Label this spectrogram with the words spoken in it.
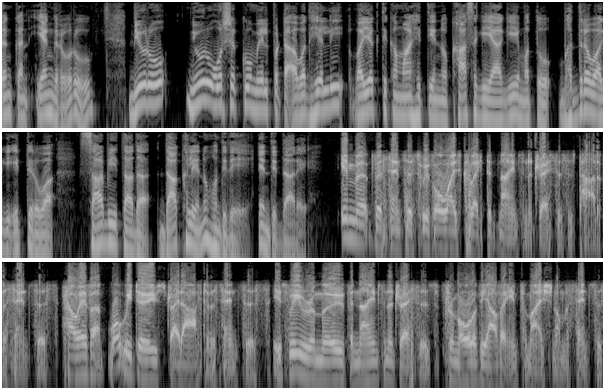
ಡಂಕನ್ ಯಂಗ್ ರವರು ಬ್ಯೂರೋ ನೂರು ವರ್ಷಕ್ಕೂ ಮೇಲ್ಪಟ್ಟ ಅವಧಿಯಲ್ಲಿ ವೈಯಕ್ತಿಕ ಮಾಹಿತಿಯನ್ನು ಖಾಸಗಿಯಾಗಿ ಮತ್ತು ಭದ್ರವಾಗಿ ಇಟ್ಟಿರುವ ಸಾಬೀತಾದ ದಾಖಲೆಯನ್ನು ಹೊಂದಿದೆ ಎಂದಿದ್ದಾರೆ In the, the census, we've always collected names and addresses as part of a census. However, what we do straight after the census is we remove the names and addresses from all of the other information on the census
